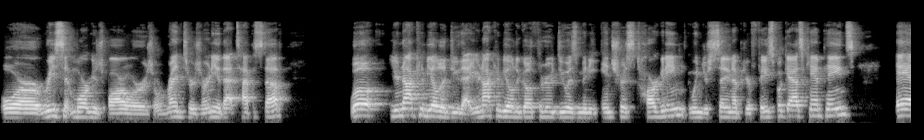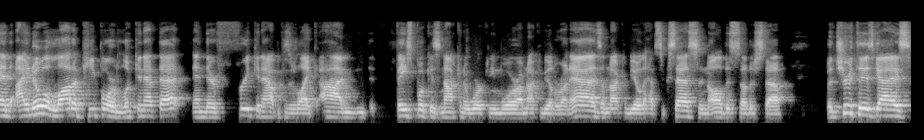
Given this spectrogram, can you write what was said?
or recent mortgage borrowers or renters or any of that type of stuff. Well you're not gonna be able to do that. You're not gonna be able to go through do as many interest targeting when you're setting up your Facebook ads campaigns. And I know a lot of people are looking at that and they're freaking out because they're like ah, I'm Facebook is not going to work anymore. I'm not gonna be able to run ads. I'm not gonna be able to have success and all this other stuff. But the truth is guys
